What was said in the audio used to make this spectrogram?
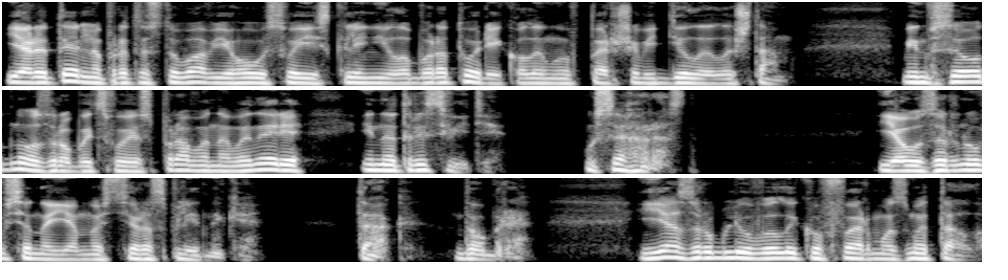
Я ретельно протестував його у своїй скляній лабораторії, коли ми вперше відділили штам. Він все одно зробить свою справу на Венері і на трисвіті. Усе гаразд. Я озирнувся на ємності розплідники. Так, добре. Я зроблю велику ферму з металу.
